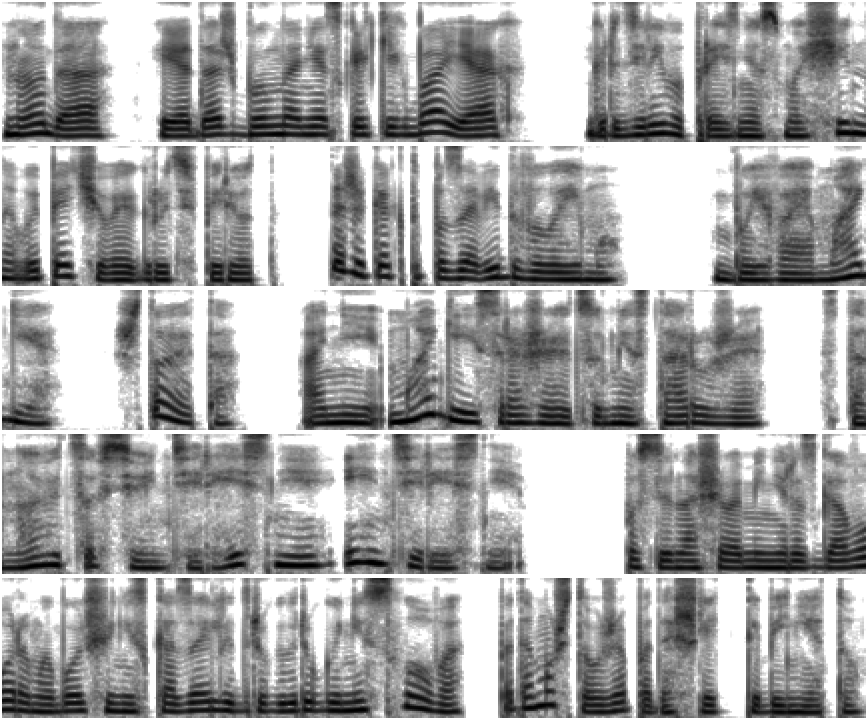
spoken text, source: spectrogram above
«Ну да, я даже был на нескольких боях», — горделиво произнес мужчина, выпячивая грудь вперед. Даже как-то позавидовала ему. «Боевая магия? Что это? Они магией сражаются вместо оружия? Становится все интереснее и интереснее». После нашего мини-разговора мы больше не сказали друг другу ни слова, потому что уже подошли к кабинету.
